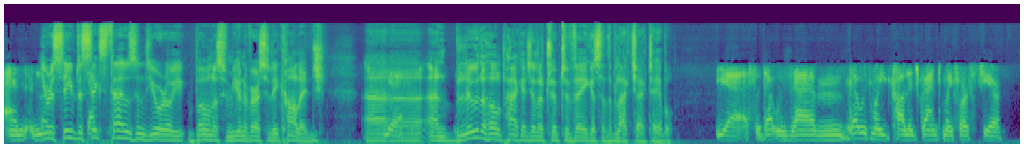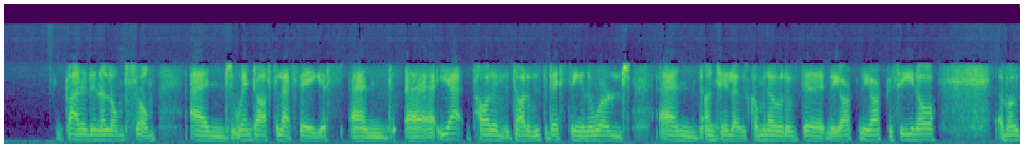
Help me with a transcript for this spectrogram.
and You received a six thousand euro bonus from University College, uh, Yeah. and blew the whole package on a trip to Vegas at the blackjack table. Yeah, so that was um, that was my college grant my first year. Got it in a lump sum and went off to Las Vegas and uh, yeah, thought of thought it was the best thing in the world. And until I was coming out of the New York New York casino, about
